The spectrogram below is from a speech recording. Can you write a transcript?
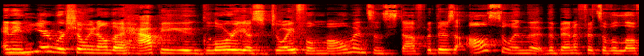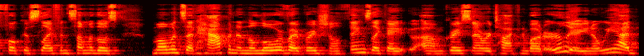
And in mm-hmm. here, we're showing all the happy, glorious, joyful moments and stuff. But there's also in the, the benefits of a love focused life and some of those moments that happen in the lower vibrational things, like I, um, Grace and I were talking about earlier. You know, we had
